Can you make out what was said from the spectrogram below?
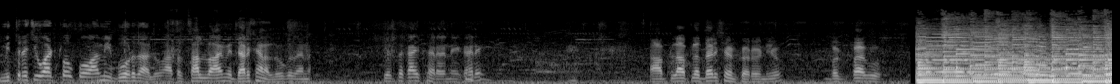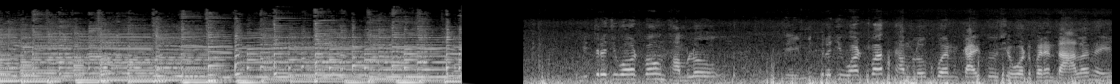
मित्राची वाट पाहू पाहू आम्ही बोर झालो. आता चाललो आम्ही दर्शनाला लोक जण. त्याचं काय खरं नाही का रे? आपलं आपलं दर्शन करून येऊ. बघ पागू मित्राची वाट पाहून थांबलो. ते मित्राची वाट पाहत थांबलो पण काय तो शेवटपर्यंत आला नाही.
